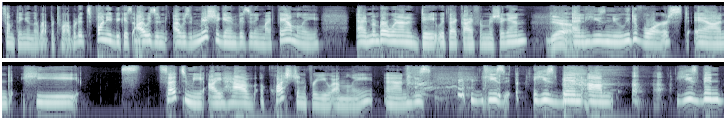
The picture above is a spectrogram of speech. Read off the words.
something in the repertoire. But it's funny because I was in I was in Michigan visiting my family, and remember I went on a date with that guy from Michigan, yeah, and he's newly divorced, and he s- said to me, "I have a question for you, Emily," and he's he's he's been um he's been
